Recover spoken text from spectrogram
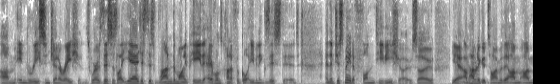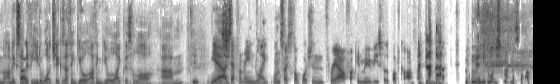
um, in recent generations. Whereas this is like yeah, just this random IP that everyone's kind of forgot even existed and they've just made a fun TV show. So yeah, I'm having a good time with it. I'm I'm I'm excited for you to watch it because I think you'll I think you'll like this a lot. Um, yeah, just... definitely. Like once I stop watching three hour fucking movies for the podcast, I can. Uh, maybe watch some other stuff.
